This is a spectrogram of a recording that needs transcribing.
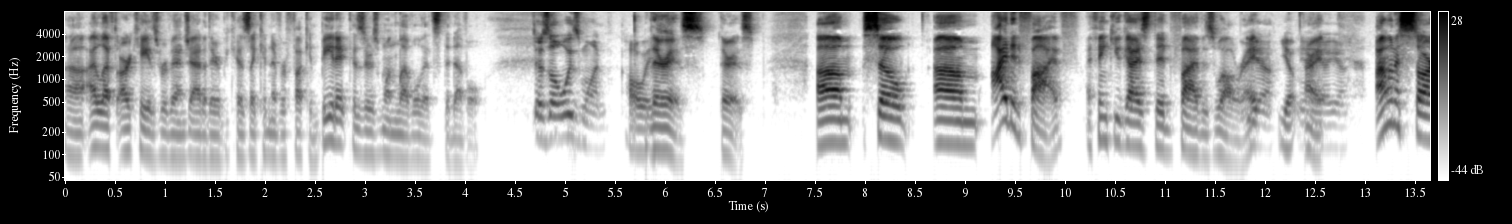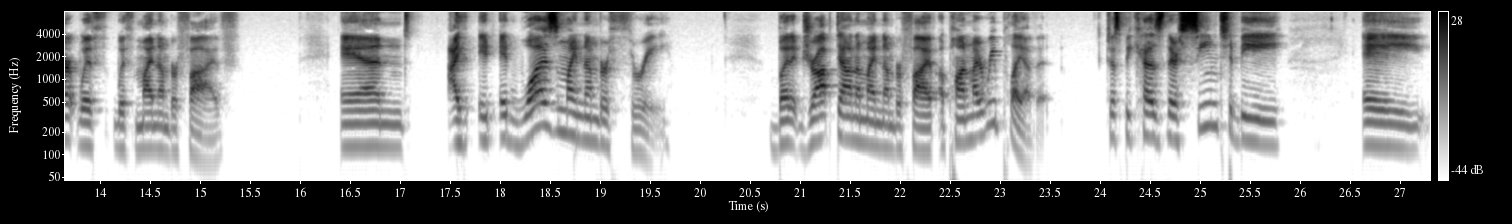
uh, I left Arcade's Revenge out of there because I could never fucking beat it because there's one level that's the devil. there's always one. Always There is. There is. Um, so um, I did five. I think you guys did five as well, right? Yeah. Yep. Yeah, All yeah, yeah. I'm gonna start with with my number five, and I it, it was my number three, but it dropped down to my number five upon my replay of it, just because there seemed to be a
